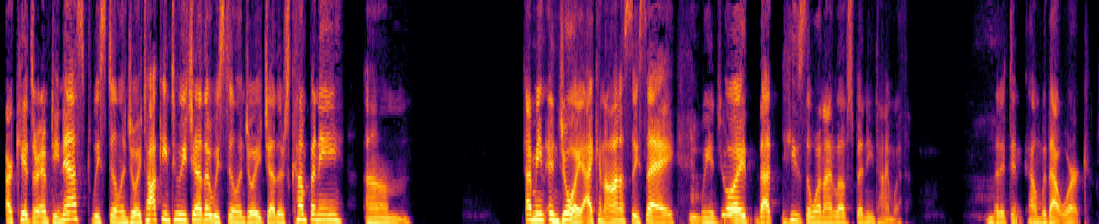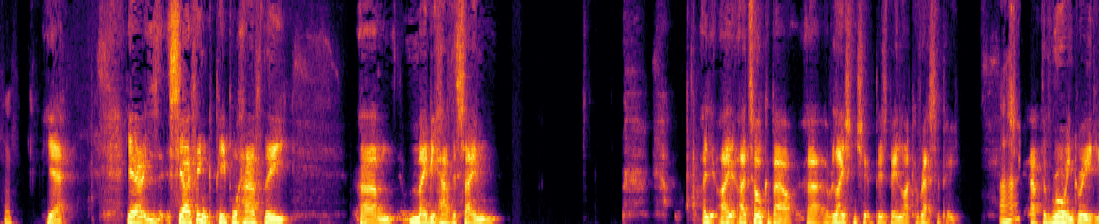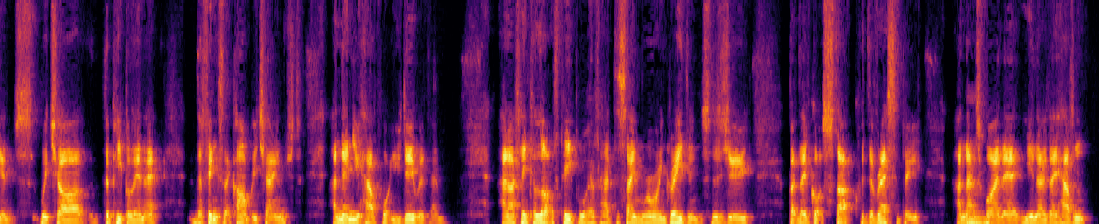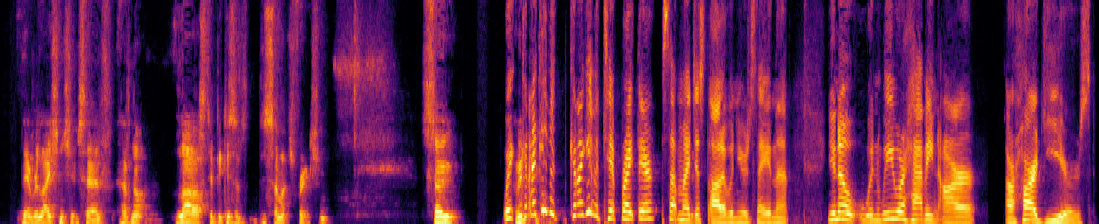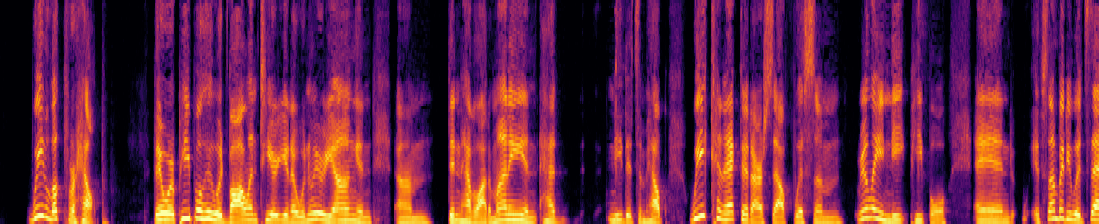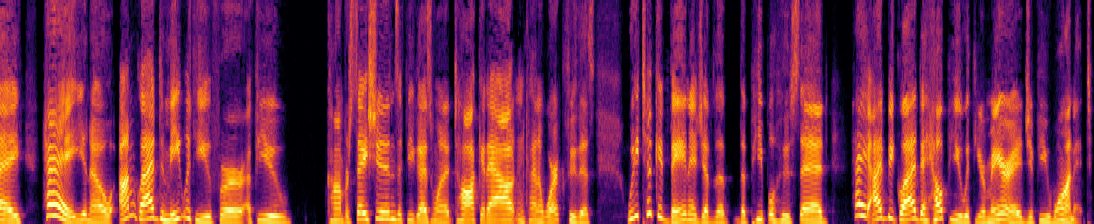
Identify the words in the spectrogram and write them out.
our kids are empty nest. We still enjoy talking to each other. We still enjoy each other's company. Um, I mean, enjoy. I can honestly say mm. we enjoy that. He's the one I love spending time with, mm. but it didn't come without work. yeah. Yeah. See, I think people have the, um, maybe have the same. I, I, I talk about uh, a relationship as being like a recipe. Uh-huh. So you have the raw ingredients, which are the people in it, the things that can't be changed, and then you have what you do with them. And I think a lot of people have had the same raw ingredients as you, but they've got stuck with the recipe, and that's mm. why they're you know they haven't their relationships have have not lasted because of so much friction. So, wait, I mean, can I give a can I give a tip right there? Something I just thought of when you were saying that. You know, when we were having our our hard years, we looked for help. There were people who would volunteer. You know, when we were young and um, didn't have a lot of money and had needed some help, we connected ourselves with some really neat people. And if somebody would say, Hey, you know, I'm glad to meet with you for a few conversations if you guys want to talk it out and kind of work through this we took advantage of the the people who said hey i'd be glad to help you with your marriage if you want it.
